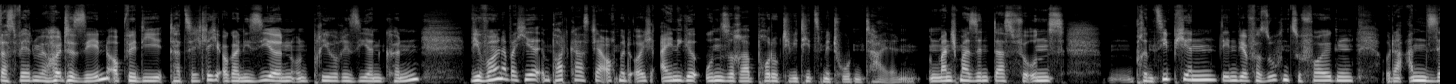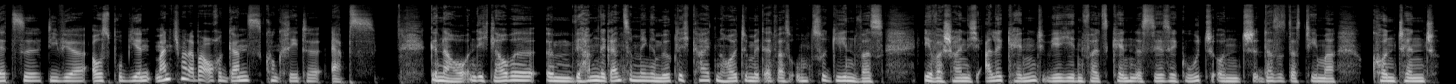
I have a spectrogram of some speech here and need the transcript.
Das werden wir heute sehen, ob wir die tatsächlich organisieren und priorisieren können. Wir wollen aber hier im Podcast ja auch mit euch einige unserer Produktivitätsmethoden teilen. Und manchmal sind das für uns Prinzipien, denen wir versuchen zu folgen oder Ansätze, die wir ausprobieren. Manchmal aber auch ganz konkrete Apps. Genau, und ich glaube, ähm, wir haben eine ganze Menge Möglichkeiten, heute mit etwas umzugehen, was ihr wahrscheinlich alle kennt. Wir jedenfalls kennen es sehr, sehr gut. Und das ist das Thema Content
